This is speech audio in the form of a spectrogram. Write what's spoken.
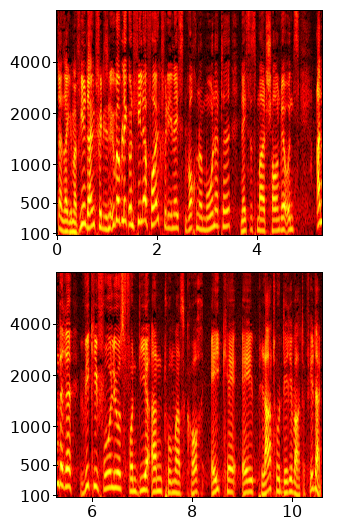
Dann sage ich mal vielen Dank für diesen Überblick und viel Erfolg für die nächsten Wochen und Monate. Nächstes Mal schauen wir uns andere Wikifolios von dir an, Thomas Koch, aka Plato Derivate. Vielen Dank.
